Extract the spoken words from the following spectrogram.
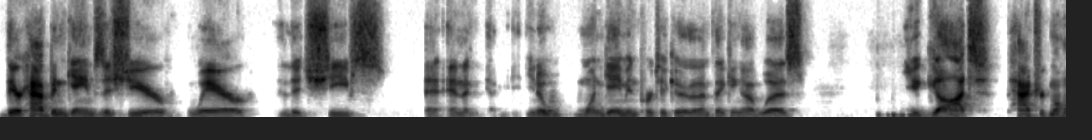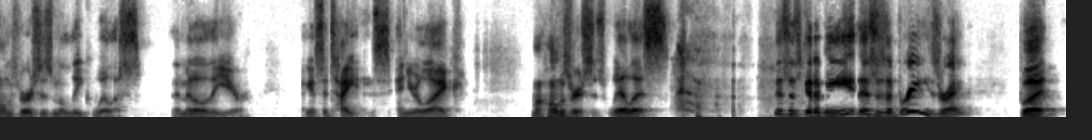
there have been games this year where the Chiefs, and, and, you know, one game in particular that I'm thinking of was you got Patrick Mahomes versus Malik Willis in the middle of the year against the Titans, and you're like, Mahomes versus Willis. this is going to be this is a breeze, right? But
